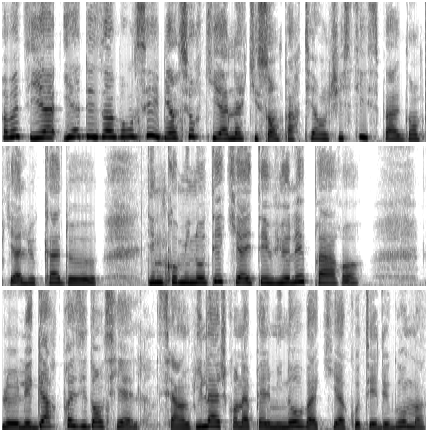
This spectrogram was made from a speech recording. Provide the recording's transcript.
En fait, il y a, y a, des avancées. Bien sûr qu'il y en a qui sont partis en justice. Par exemple, il y a le cas d'une communauté qui a été violée par le, les gardes présidentiels. C'est un village qu'on appelle Minova qui est à côté de Goma.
